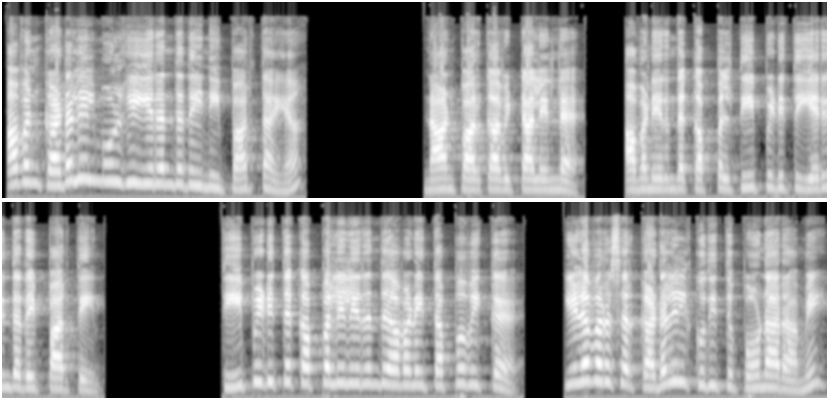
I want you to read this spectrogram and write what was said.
அவன் கடலில் மூழ்கி இறந்ததை நீ பார்த்தாயா? நான் பார்க்காவிட்டால் என்ன? அவன் இருந்த கப்பல் தீப்பிடித்து எரிந்ததைப் பார்த்தேன். தீப்பிடித்த கப்பலிலிருந்து அவனை தப்புவிக்க இளவரசர் கடலில் குதித்து போனாராமே?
